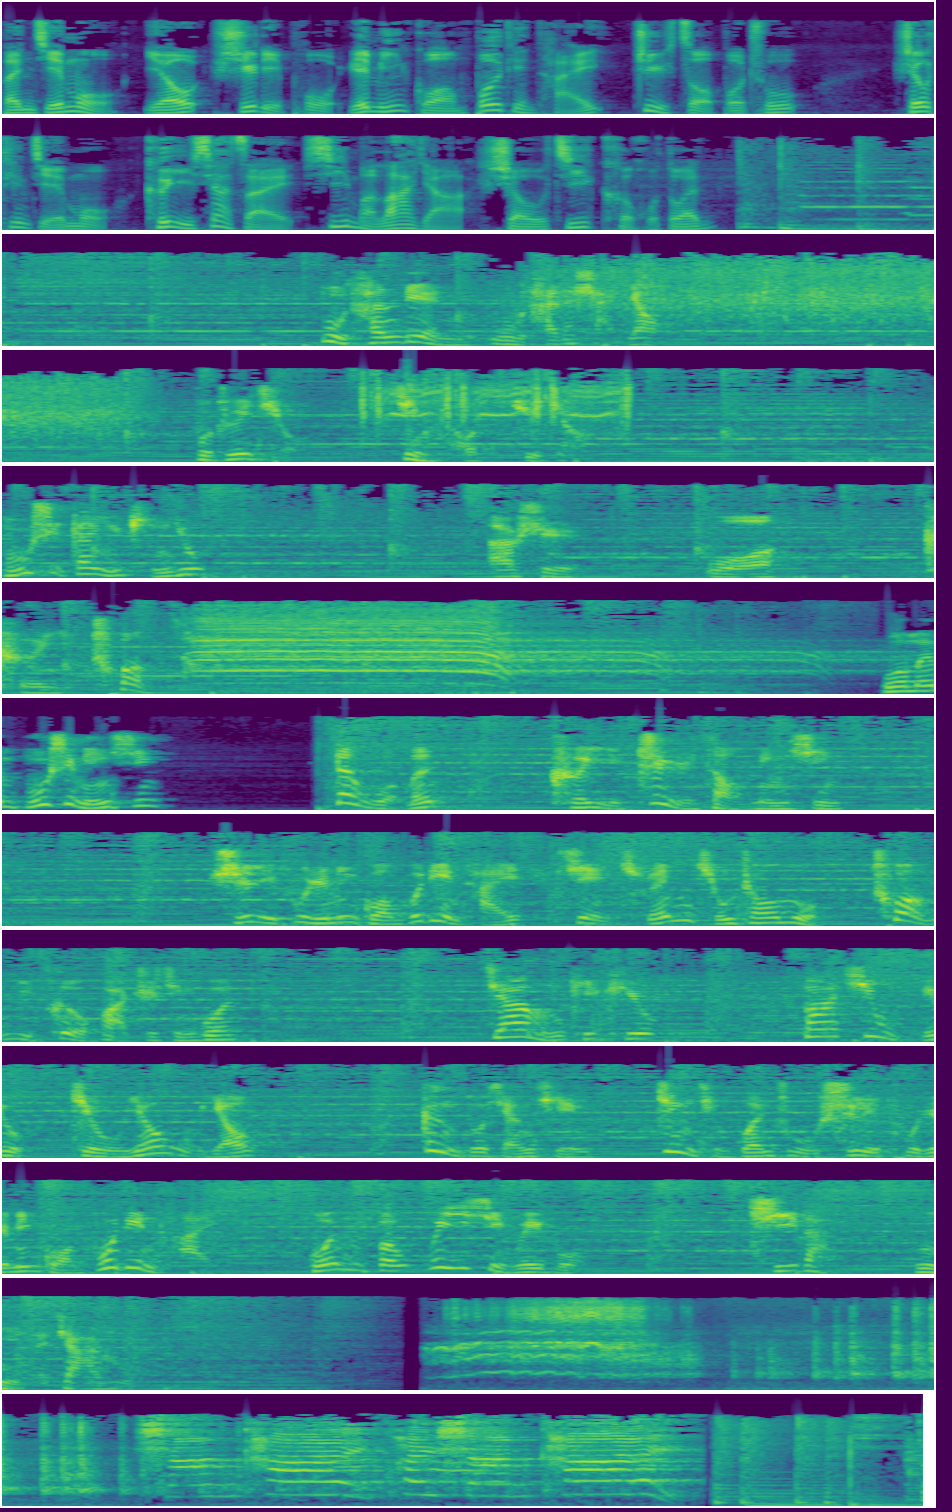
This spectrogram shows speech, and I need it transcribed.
本节目由十里铺人民广播电台制作播出。收听节目可以下载喜马拉雅手机客户端。不贪恋舞台的闪耀，不追求镜头的聚焦，不是甘于平庸，而是我可以创造。我们不是明星，但我们可以制造明星。十里铺人民广播电台现全球招募创意策划执行官，加盟 QQ 八七五六九幺五幺，更多详情敬请关注十里铺人民广播电台官方微信微博，期待你的加入。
